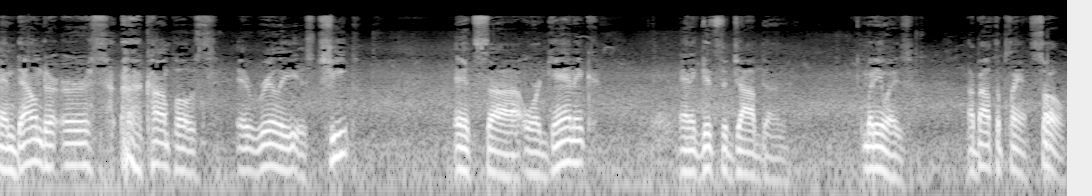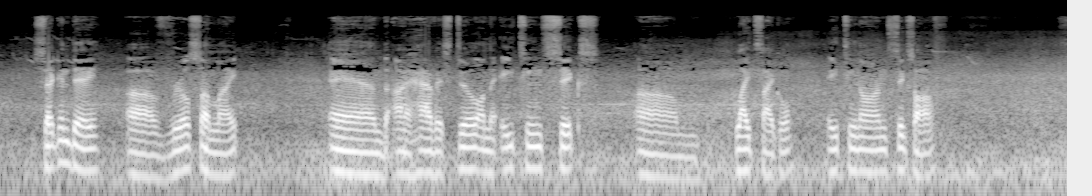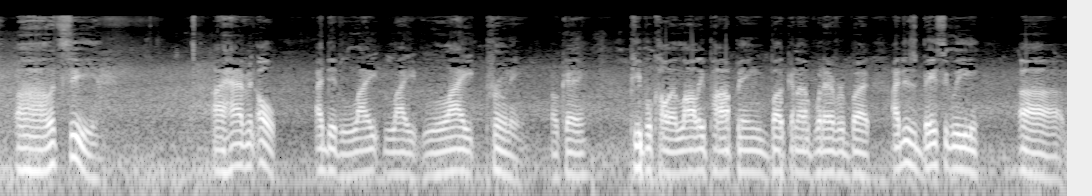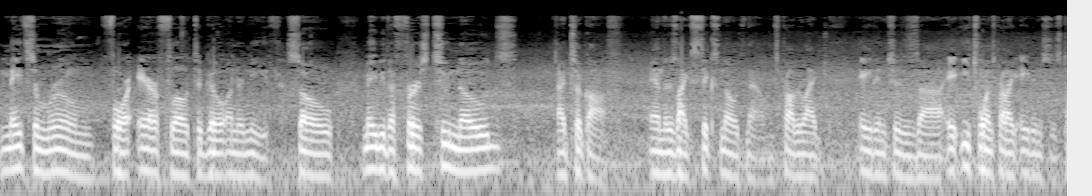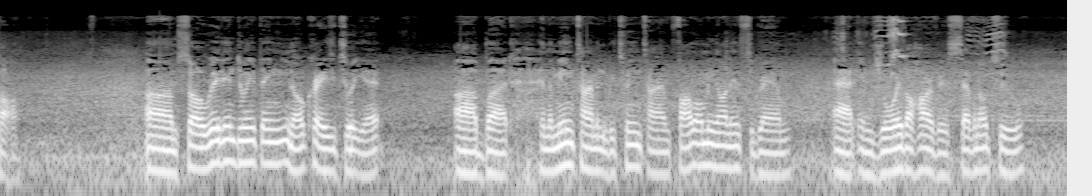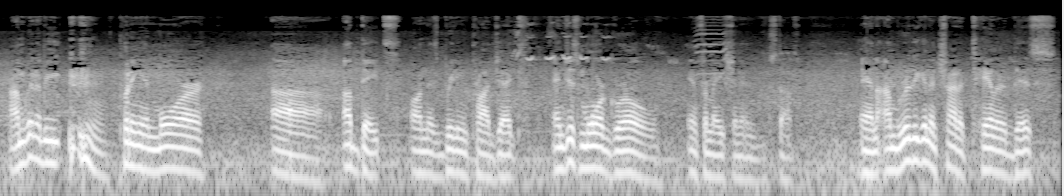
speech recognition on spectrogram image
And down to earth compost, it really is cheap. It's uh, organic and it gets the job done. But, anyways, about the plant. So, second day of real sunlight, and I have it still on the 18.6 um, light cycle 18 on, 6 off. Uh, let's see. I haven't, oh, I did light, light, light pruning, okay? People call it lollipopping, bucking up, whatever, but I just basically uh, made some room for airflow to go underneath. So maybe the first two nodes I took off, and there's like six nodes now. It's probably like eight inches. Uh, each one's probably like eight inches tall. Um, so really didn't do anything, you know, crazy to it yet. Uh, but in the meantime, in the between time, follow me on Instagram at Enjoy the Harvest 702. I'm gonna be putting in more uh, updates on this breeding project and just more grow information and stuff. And I'm really gonna try to tailor this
